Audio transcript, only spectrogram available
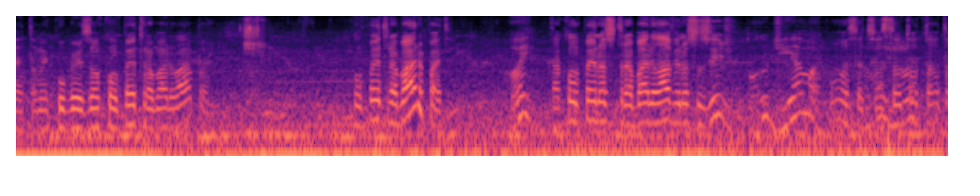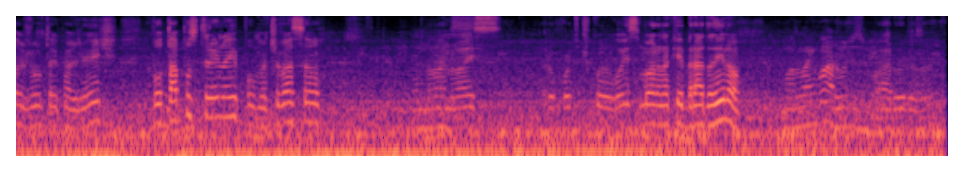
É, também com o Uberzão. Acompanha o trabalho lá, pai? Acompanha o trabalho, pai? Oi? Tá acompanhando nosso trabalho lá, vendo nossos vídeos? Todo dia, mano. Pô, satisfação total, tá junto aí com a gente. Voltar pros treinos aí, pô, motivação. É É nóis. Aeroporto de Congonhas, você mora na quebrada ali não? Moro lá em Guarulhos mesmo. Guarulhos, né?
